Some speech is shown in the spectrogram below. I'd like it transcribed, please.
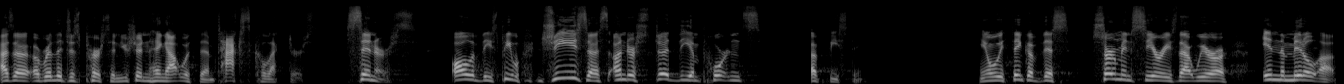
As a, a religious person, you shouldn't hang out with them. Tax collectors, sinners, all of these people. Jesus understood the importance of feasting. You know, we think of this sermon series that we are in the middle of.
